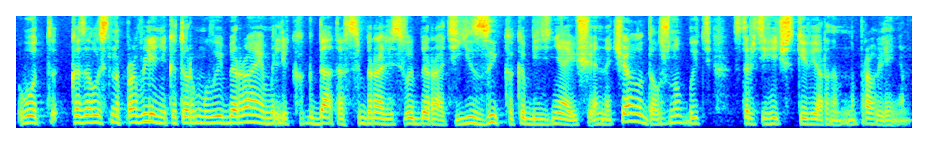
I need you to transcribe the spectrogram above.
вот, казалось, направление, которое мы выбираем или когда-то собирались выбирать, язык как объединяющее начало, должно быть стратегически верным направлением.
